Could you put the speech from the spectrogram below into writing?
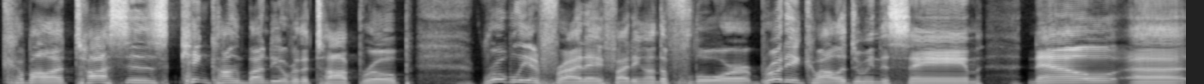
Kamala tosses King Kong Bundy over the top rope. Robley and Friday fighting on the floor. Brody and Kamala doing the same. Now uh,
